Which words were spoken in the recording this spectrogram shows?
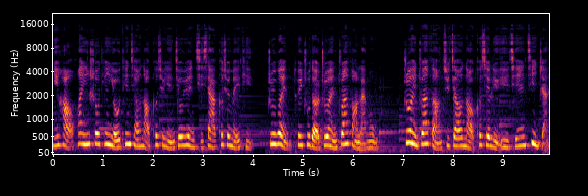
你好，欢迎收听由天桥脑科学研究院旗下科学媒体追问推出的追问专访栏目。追问专访聚焦脑科学领域前沿进展，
